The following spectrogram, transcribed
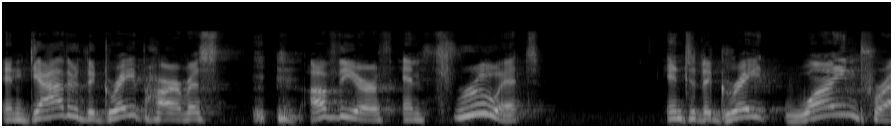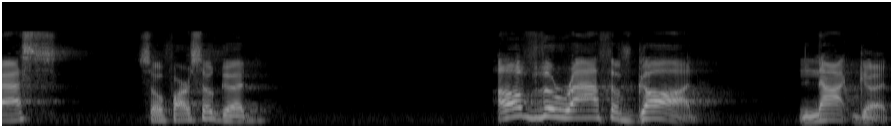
and gathered the grape harvest of the earth and threw it into the great wine press. So far, so good. Of the wrath of God. Not good.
